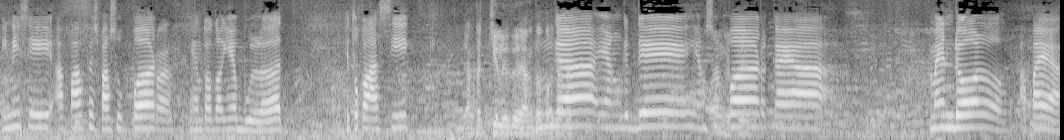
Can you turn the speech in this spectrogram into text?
ini sih apa Vespa Super yang totoknya bulat. Itu klasik. yang kecil itu yang totoknya Enggak, yang gede, yang Oh, yang super kayak Mendol, apa ya?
